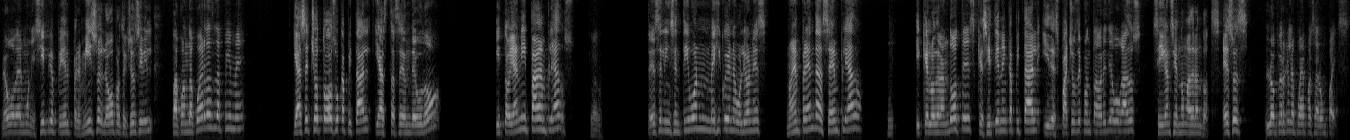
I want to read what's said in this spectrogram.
luego ve al municipio, pide el permiso y luego protección civil. Para cuando acuerdas la pyme, ya se echó todo su capital y hasta se endeudó y todavía ni paga empleados. Claro. Entonces el incentivo en México y en Nuevo León es no emprenda, sea empleado. Y que los grandotes que sí tienen capital y despachos de contadores y abogados sigan siendo más grandotes. Eso es lo peor que le puede pasar a un país.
